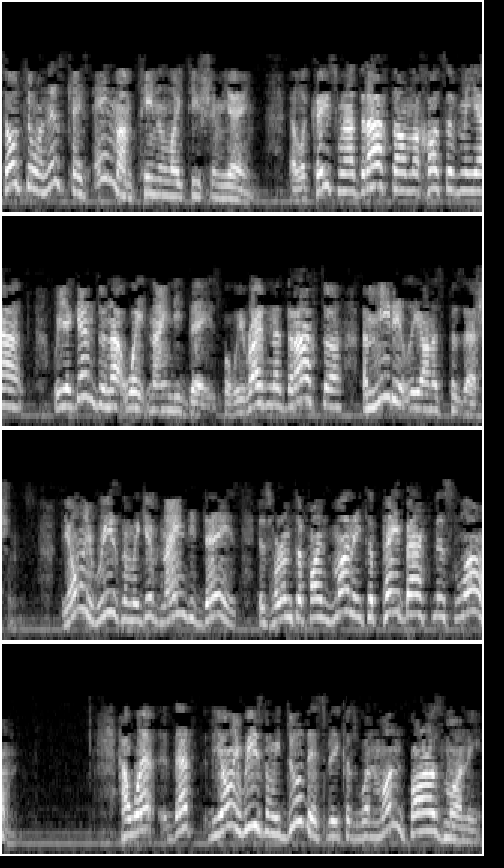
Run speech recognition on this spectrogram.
So too in this case, ein mamtinin leitishim yem. Elakes adrachta al nachosav miyad. We again do not wait 90 days, but we write an adrachta immediately on his possessions. The only reason we give 90 days is for him to find money to pay back this loan. However, that's the only reason we do this because when one borrows money,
